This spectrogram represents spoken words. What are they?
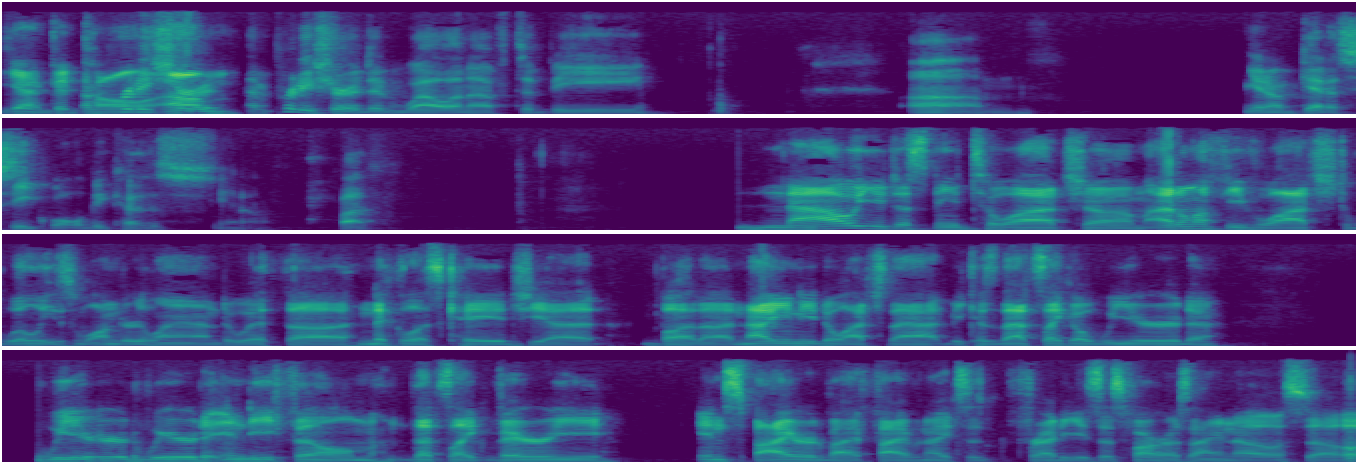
yeah, good I'm call. pretty sure. Um, I'm pretty sure it did well enough to be, um, you know, get a sequel because you know, but now you just need to watch. Um, I don't know if you've watched Willy's Wonderland with uh, Nicolas Cage yet, but uh, now you need to watch that because that's like a weird, weird, weird indie film that's like very inspired by Five Nights at Freddy's, as far as I know. So.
